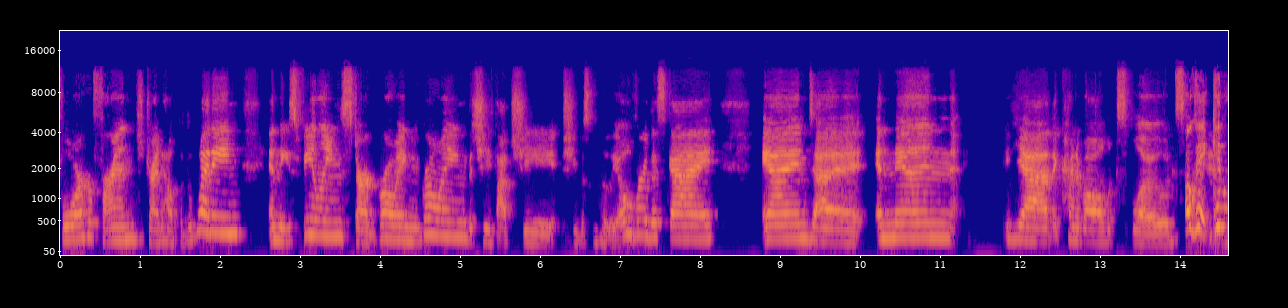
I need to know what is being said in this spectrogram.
for her friend to try to help with the wedding, and these feelings start growing and growing. That she thought she she was completely over this guy, and uh, and then yeah, it kind of all explodes. Okay, can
